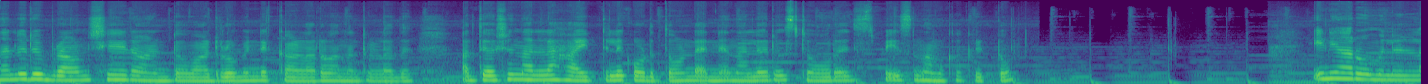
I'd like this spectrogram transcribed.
നല്ലൊരു ബ്രൗൺ ഷെയ്ഡാണ് കേട്ടോ വാർഡ്രോബിന്റെ കളർ വന്നിട്ടുള്ളത്. അത്യാവശ്യം നല്ല ഹൈറ്റിൽ കൊടുത്തോണ്ട് തന്നെ നല്ലൊരു സ്റ്റോറേജ് സ്പേസ് നമുക്ക് കിട്ടും. ഇനി ആ റൂമിലുള്ള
